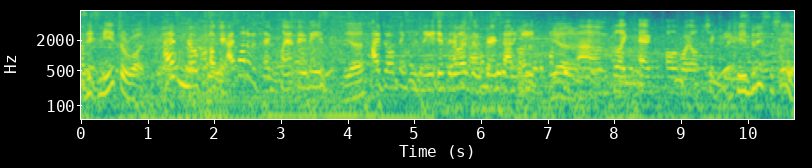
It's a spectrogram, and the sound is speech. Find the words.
is it meat or what? I have no clue. Okay, I thought it was eggplant maybe. Yeah. I don't think it was meat. If it was, it was very fatty meat. Yeah. Um, but like egg, olive oil, chickpeas. هي ادريس ايش هي؟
